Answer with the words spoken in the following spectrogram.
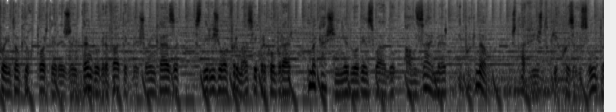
Foi então que o repórter, ajeitando a gravata que deixou em casa, se dirigiu à farmácia para comprar uma caixinha do abençoado Alzheimer. E por que não? Está visto que a coisa resulta.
